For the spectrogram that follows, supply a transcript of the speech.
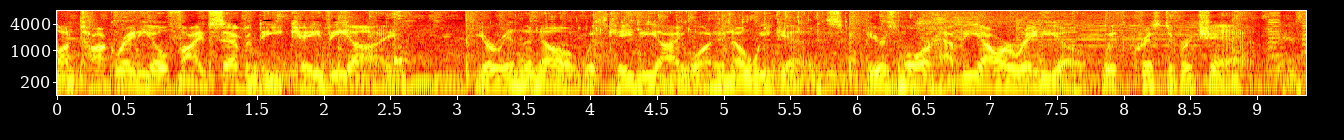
on Talk Radio 570 KVI. You're in the know with KVI Want to oh Know Weekends. Here's more Happy Hour Radio with Christopher Chan.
